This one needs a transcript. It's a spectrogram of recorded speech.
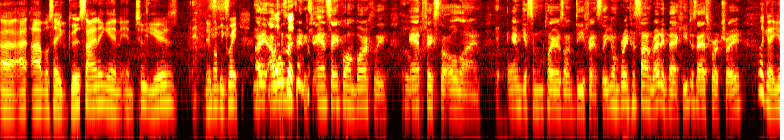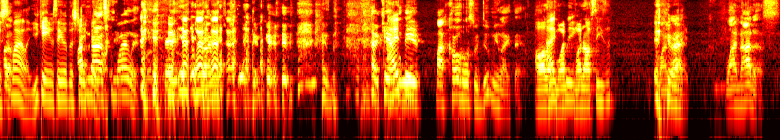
Uh, I, I will say good signing in in two years. They're gonna be great. I, I Look, wasn't look. finished. And Saquon Barkley Ooh. and fix the O line and get some players on defense. They're gonna bring Haason Reddick back. He just asked for a trade. Look at it. You're Oh. smiling. You can't even say it with a straight I'm not face. smiling. okay? I can't I believe think- my co-host would do me like that. All in I one, think- one off season? Why not? right. Why not us?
